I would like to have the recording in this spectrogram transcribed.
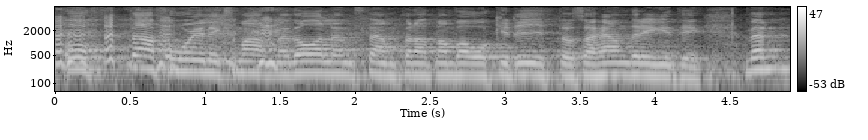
Ofta får ju liksom Almedalen stämpeln att man bara åker dit och så händer ingenting. Men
